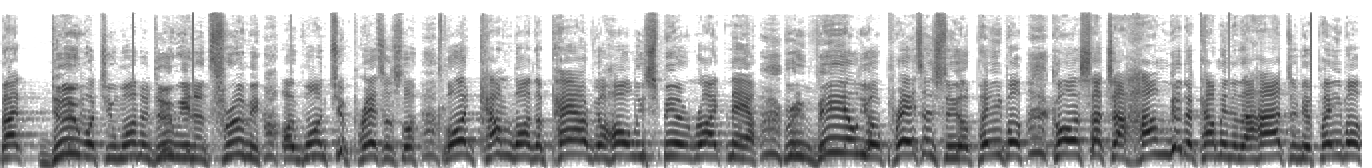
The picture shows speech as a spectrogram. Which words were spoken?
But do what you want to do in and through me. I want your presence, Lord. Lord, come by the power of your Holy Spirit right now. Reveal your presence to your people. Cause such a hunger to come into the hearts of your people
